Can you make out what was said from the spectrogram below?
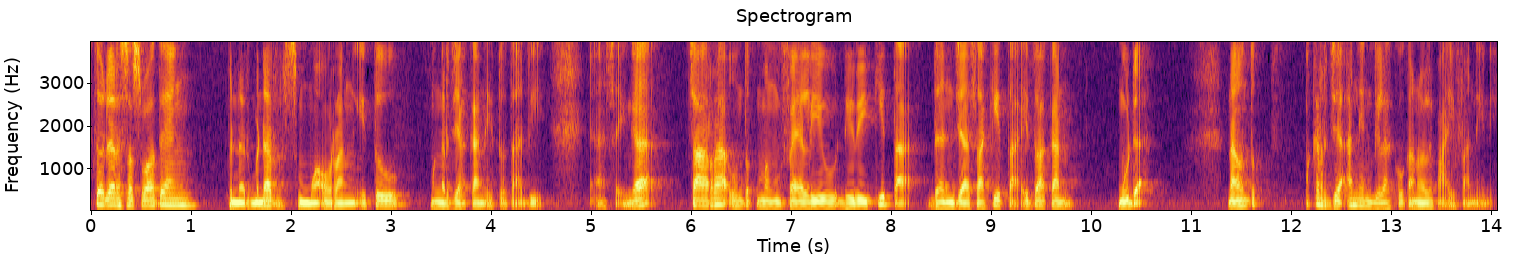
itu adalah sesuatu yang benar-benar semua orang itu mengerjakan itu tadi. Ya, sehingga cara untuk memvalue diri kita dan jasa kita itu akan mudah. Nah untuk pekerjaan yang dilakukan oleh Pak Ivan ini,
